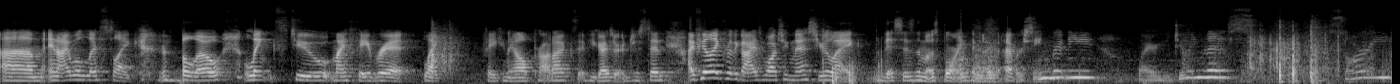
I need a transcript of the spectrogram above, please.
Um, and I will list like below links to my favorite like fake nail products if you guys are interested. I feel like for the guys watching this, you're like, this is the most boring thing I've ever seen, Brittany. Why are you doing this? sorry.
